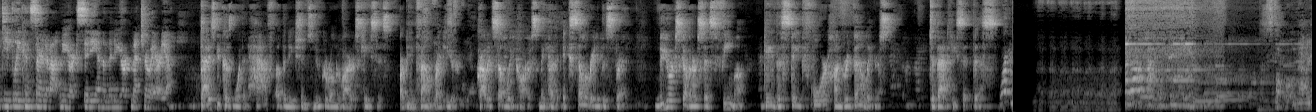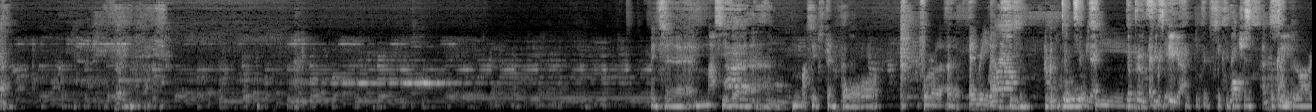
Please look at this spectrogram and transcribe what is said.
deeply concerned about New York City and then the New York metro area. That is because more than half of the nation's new coronavirus cases are being found right here. Crowded subway cars may have accelerated the spread. New York's governor says FEMA gave the state 400 ventilators. To that, he said this. Stop now, yeah? It's a massive, uh, massive strength for for uh, every health Well, system because we, see every is here. 50 to 60 Watch patients who come to our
